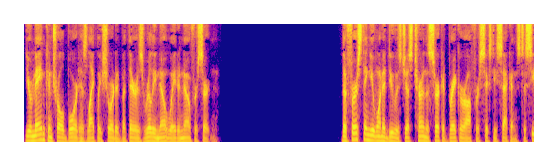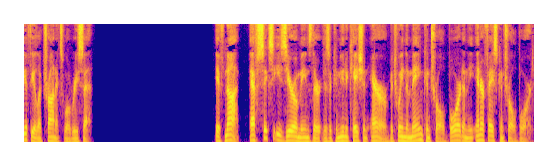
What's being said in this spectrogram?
Your main control board has likely shorted, but there is really no way to know for certain. The first thing you want to do is just turn the circuit breaker off for 60 seconds to see if the electronics will reset. If not, F6E0 means there is a communication error between the main control board and the interface control board.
